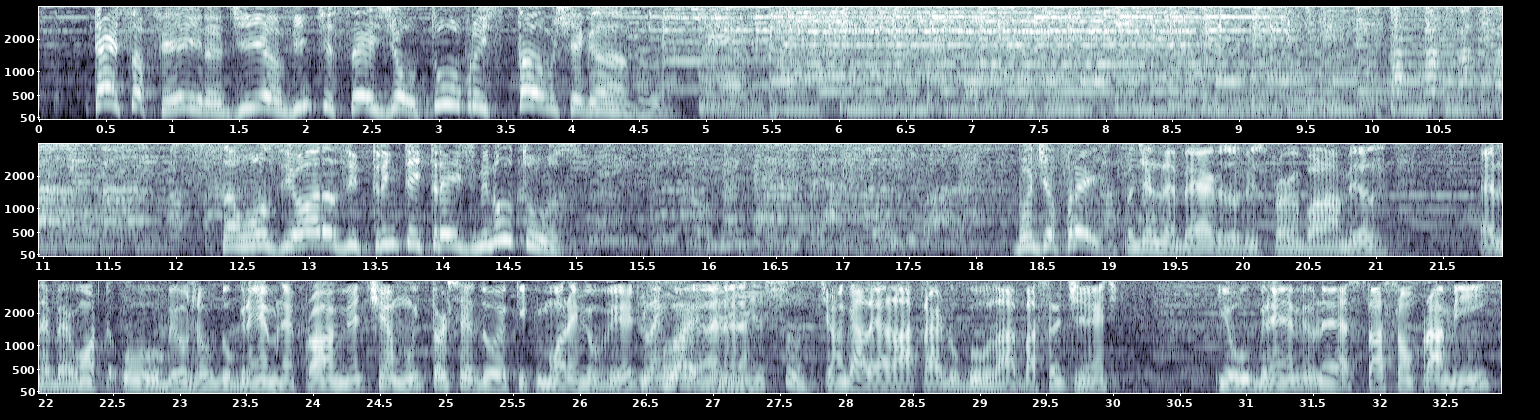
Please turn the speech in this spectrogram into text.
terça-feira, dia 26 de outubro, estamos chegando. São 11 horas e 33 minutos. Bom dia, Frei. Bom dia, Lindenberg, os ouvintes do programa Bola na Mesa. É, Lindenberg, ontem o, ver o jogo do Grêmio, né? Provavelmente tinha muito torcedor aqui que mora em Rio Verde, lá em? Goiânia, né? Isso. Tinha uma galera lá atrás do gol lá, bastante gente. E o Grêmio, né? A situação pra mim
